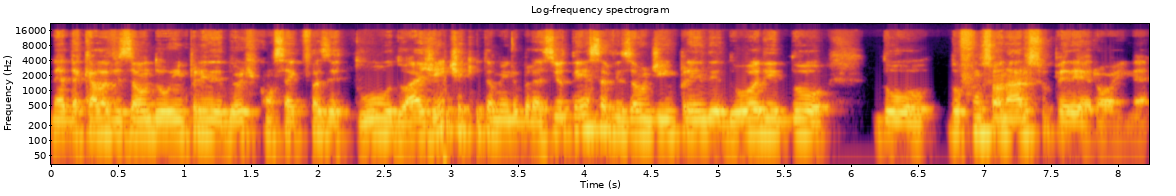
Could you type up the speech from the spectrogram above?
né, daquela visão do empreendedor que consegue fazer tudo. A gente aqui também no Brasil tem essa visão de empreendedor e do, do, do funcionário super-herói, né?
